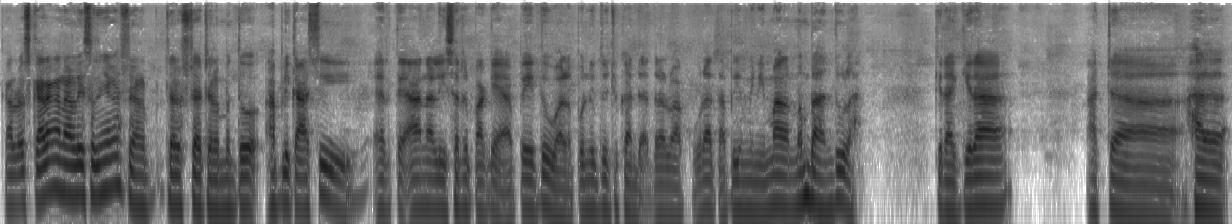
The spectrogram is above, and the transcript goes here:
kalau sekarang analisernya kan sudah, sudah dalam bentuk aplikasi RTA analiser pakai HP itu walaupun itu juga tidak terlalu akurat tapi minimal membantu lah. Kira-kira ada hal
